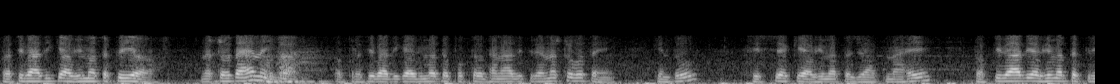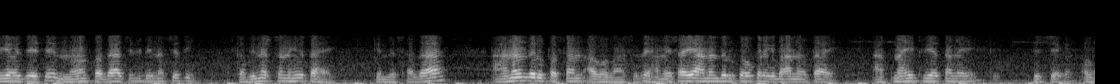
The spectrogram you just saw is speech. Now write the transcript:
प्रतिवादी के अभिमत प्रिय नष्ट होता है नहीं? और प्रतिवादी के अभिमत पुत्र धन आदि प्रिय नष्ट होते हैं। किंतु शिष्य के अभिमत जो आत्मा है प्रतिवादी अभिमत प्रिय जैसे न कदाचित विनश्यति। कभी नष्ट नहीं होता है। किंतु सदा आनंद रूप सन अवभाष हमेशा ही आनंद रूप होकर के भान होता है। आत्मा ही प्रियतम है शिष्य का।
